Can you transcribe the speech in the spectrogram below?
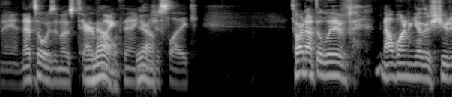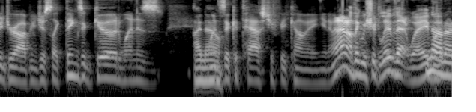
man, that's always the most terrifying thing. yeah. You're just like it's hard not to live not wanting the other shoe to drop. You're just like things are good. When is I know. when's the catastrophe coming? You know, and I don't think we should live that way. no, but, no,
